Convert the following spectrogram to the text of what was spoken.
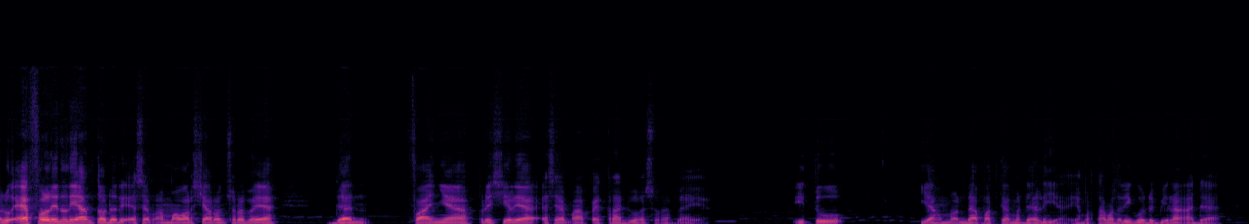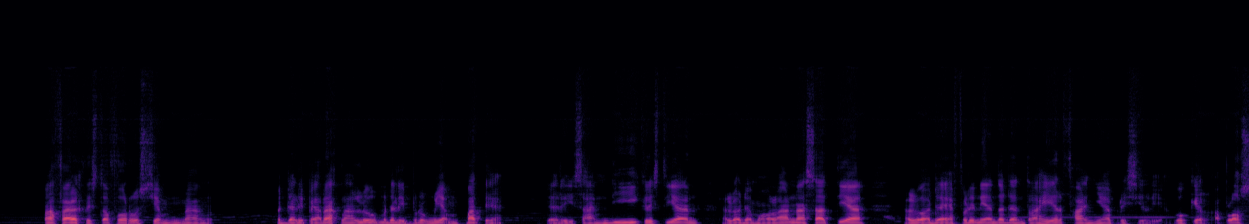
Lalu Evelyn Lianto dari SMA Mawar Sharon Surabaya. Dan Fanya Priscilia SMA Petra 2 Surabaya. Itu yang mendapatkan medali ya. Yang pertama tadi gue udah bilang ada Rafael Christoforus yang menang medali perak. Lalu medali perunggunya 4 ya dari Sandi Christian, lalu ada Maulana Satya, lalu ada Evelyn Yanto dan terakhir Fanya Priscilia. Gokil, aplaus.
